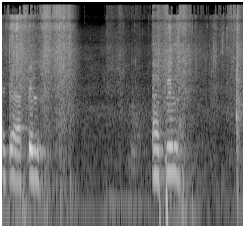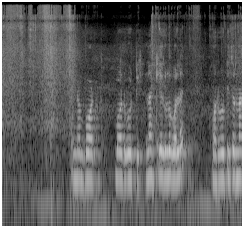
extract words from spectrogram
এটা অ্যাপেল। অ্যাপেল। না বট বটবটি। না কি এগুলো বলে? বটবটি তো না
